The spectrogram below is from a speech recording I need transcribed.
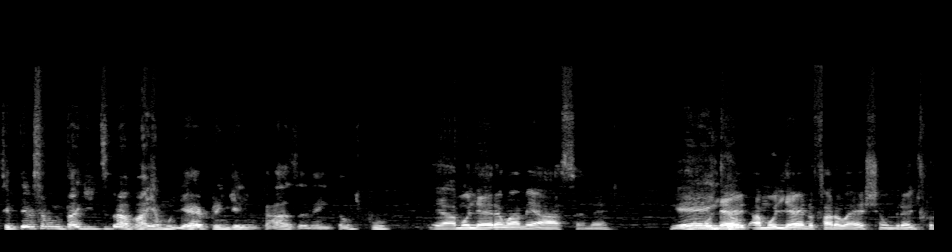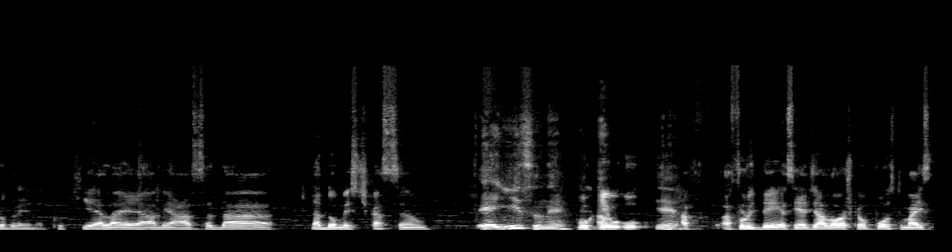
Sempre teve essa vontade de desbravar, e a mulher prende ele em casa, né? Então, tipo. É, a mulher é uma ameaça, né? É, a, mulher, então... a mulher no faroeste é um grande problema, porque ela é a ameaça da, da domesticação. É isso, né? Porque a, o, é. a, a fluidez, assim, é dialógica, é oposto, mas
